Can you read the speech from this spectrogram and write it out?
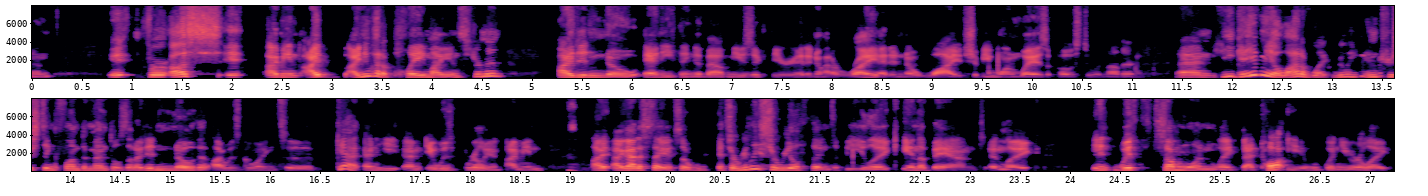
and it for us it i mean i i knew how to play my instrument I didn't know anything about music theory. I didn't know how to write. I didn't know why it should be one way as opposed to another. And he gave me a lot of like really interesting fundamentals that I didn't know that I was going to get. And he and it was brilliant. I mean, I, I gotta say it's a it's a really surreal thing to be like in a band and like in with someone like that taught you when you were like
